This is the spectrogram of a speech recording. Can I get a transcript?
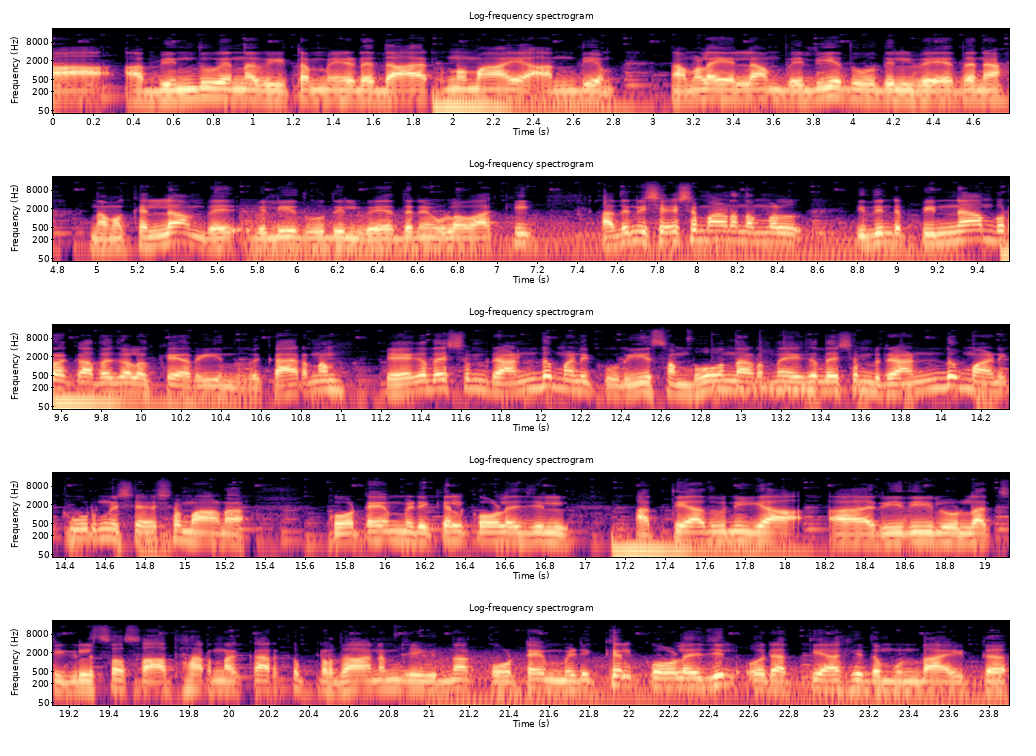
ആ ബിന്ദു എന്ന വീട്ടമ്മയുടെ ദാരുണമായ അന്ത്യം നമ്മളെയെല്ലാം വലിയ തോതിൽ വേദന നമുക്കെല്ലാം വലിയ തോതിൽ വേദന ഉളവാക്കി. അതിനുശേഷമാണ് നമ്മൾ ഇതിന്റെ പിന്നാമ്പുറ കഥകളൊക്കെ അറിയുന്നത്. കാരണം ഏകദേശം രണ്ട് മണിക്കൂർ ഈ സംഭവം നടന്ന ഏകദേശം രണ്ട് മണിക്കൂറിന് ശേഷമാണ് കോട്ടയം മെഡിക്കൽ കോളേജിൽ അത്യാധുനിക രീതിയിലുള്ള ചികിത്സ സാധാരണക്കാർക്ക് പ്രദാനം ചെയ്യുന്ന കോട്ടയം മെഡിക്കൽ കോളേജിൽ ഒരു അത്യാഹിതം ഉണ്ടായിട്ട്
